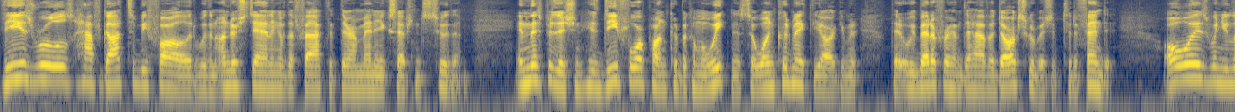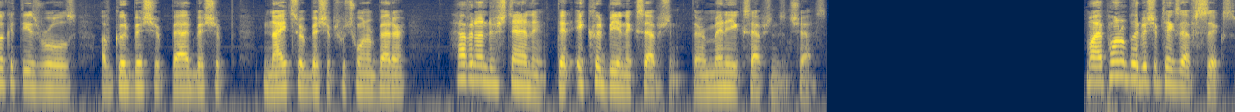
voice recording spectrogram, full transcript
These rules have got to be followed with an understanding of the fact that there are many exceptions to them. In this position, his d4 pawn could become a weakness, so one could make the argument that it would be better for him to have a dark squared bishop to defend it. Always, when you look at these rules of good bishop, bad bishop, knights or bishops, which one are better, have an understanding that it could be an exception. There are many exceptions in chess. My opponent played bishop takes f6.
